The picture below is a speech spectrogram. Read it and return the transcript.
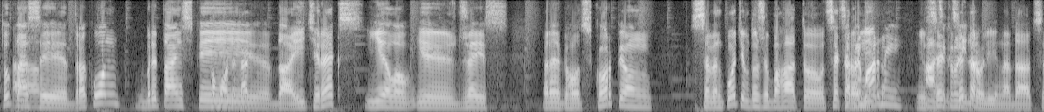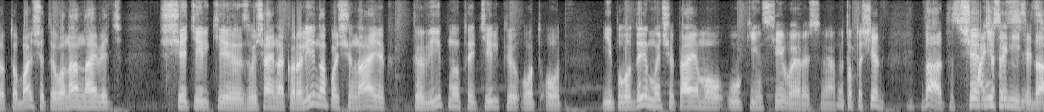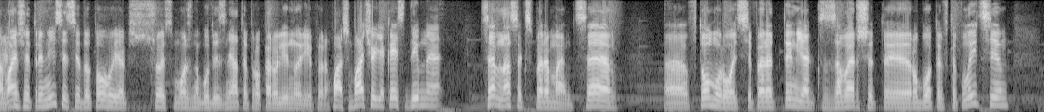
Тут у нас і дракон британський, Комоди, так? Да, і T-Rex Yellow, і Jace Red God Scorpion. Севенпотів дуже багато. Це, Це Кароліна. примарний. Ні, А, це, це це Кароліна. Кароліна, да. Це то бачите, вона навіть ще тільки звичайна Кароліна починає квітнути тільки от-от. І плоди ми чекаємо у кінці вересня. Ну, тобто ще Да, ще Майже три місяці. Да, майже три місяці до того, як щось можна буде зняти про Кароліну Ріпер. бач, бачу якесь дивне. Це в нас експеримент. Це е, в тому році, перед тим як завершити роботи в теплиці,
